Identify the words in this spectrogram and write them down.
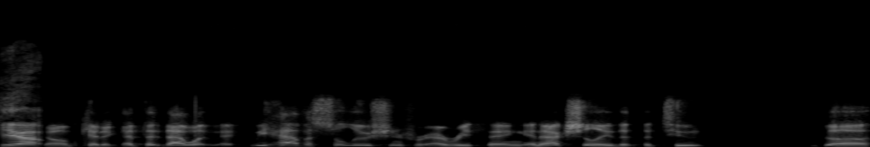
Yeah. No, I'm kidding. That, that, that we have a solution for everything, and actually, the the two uh,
